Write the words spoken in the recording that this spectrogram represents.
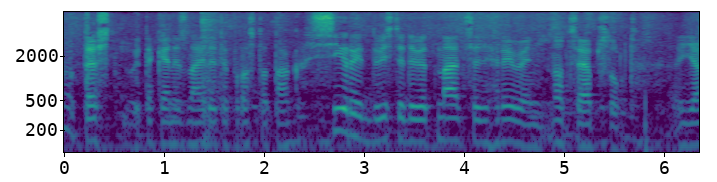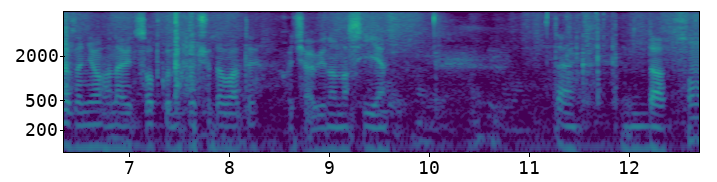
ну, теж ви таке не знайдете просто так. Сірий 219 гривень, ну це абсурд. Я за нього навіть сотку не хочу давати, хоча він у нас є. Так, Datsun.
